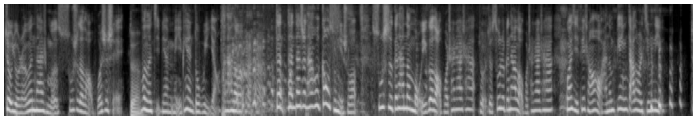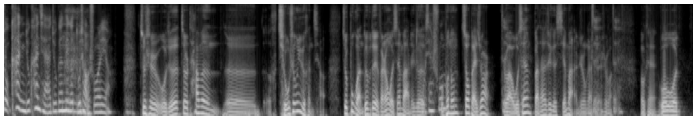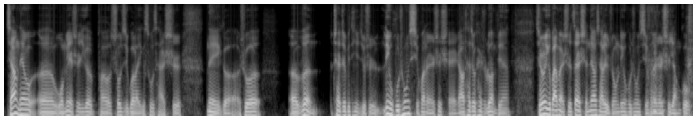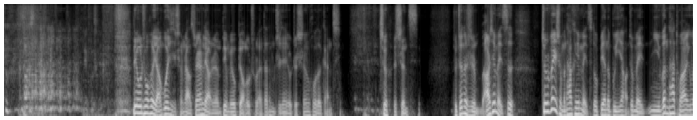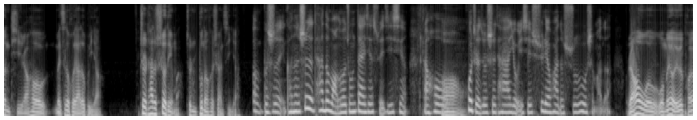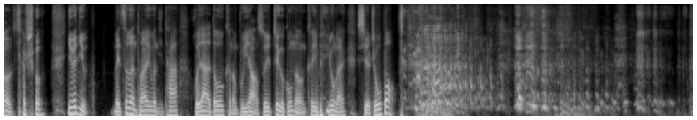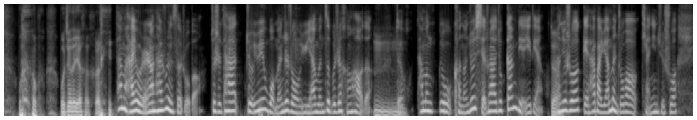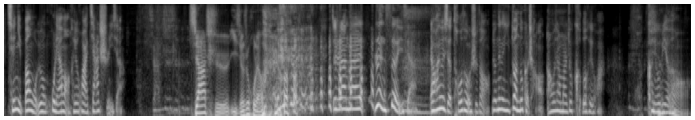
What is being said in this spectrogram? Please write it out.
就有人问他什么苏轼的老婆是谁，对，问了几遍，每一遍都不一样，但他能，但但但是他会告诉你说，苏轼跟他的某一个老婆叉叉叉，就就苏轼跟他老婆叉叉叉关系非常好，还能编一大段经历，就看你就看起来就跟那个读小说一样。就是我觉得就是他们呃求生欲很强，就不管对不对，反正我先把这个我先说我不能交白卷对吧？我先把它这个写满，这种感觉是吧？对，OK，我我前两天呃，我们也是一个朋友收集过来一个素材，是那个说呃问 ChatGPT 就是令狐冲喜欢的人是谁，然后他就开始乱编，其中一个版本是在《神雕侠侣》中，令狐冲喜欢的人是杨过。令狐冲和杨过一起成长，虽然两人并没有表露出来，但他们之间有着深厚的感情，就很神奇，就真的是，而且每次就是为什么他可以每次都编的不一样？就每你问他同样一个问题，然后每次的回答都不一样，这是它的设定嘛？就是你不能和上一次一样。呃，不是，可能是它的网络中带一些随机性，然后、哦或者就是它有一些序列化的输入什么的。然后我我们有一位朋友他说，因为你每次问同样一个问题，他回答的都可能不一样，所以这个功能可以被用来写周报。我 我觉得也很合理。他们还有人让他润色周报，就是他就因为我们这种语言文字不是很好的，嗯嗯嗯，对他们就可能就写出来就干瘪一点，对他就说给他把原本周报填进去，说，请你帮我用互联网黑话加持一下，加持已经是互联网。就是让他润色一下，然后他就写头头是道，就那个一段都可长，然后上面就可多黑话，可牛逼，了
